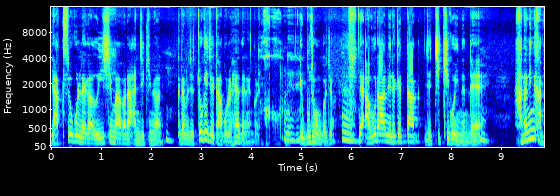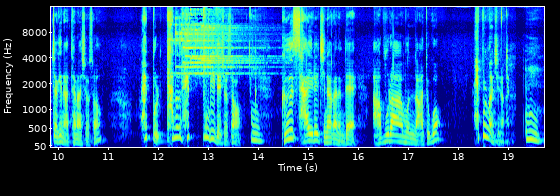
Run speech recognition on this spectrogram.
약속을 내가 의심하거나 안 지키면 그다음에 이제 쪼개질 각오를 해야 되는 거예요. 어, 네네. 이게 무서운 거죠. 음. 근데 아브라함이 이렇게 딱 이제 지키고 있는데 음. 하나님이 갑자기 나타나셔서 횃불 타는 횃불이 되셔서 음. 그 사이를 지나가는데 아브라함은 놔두고 횃불만 지나가요. 음.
